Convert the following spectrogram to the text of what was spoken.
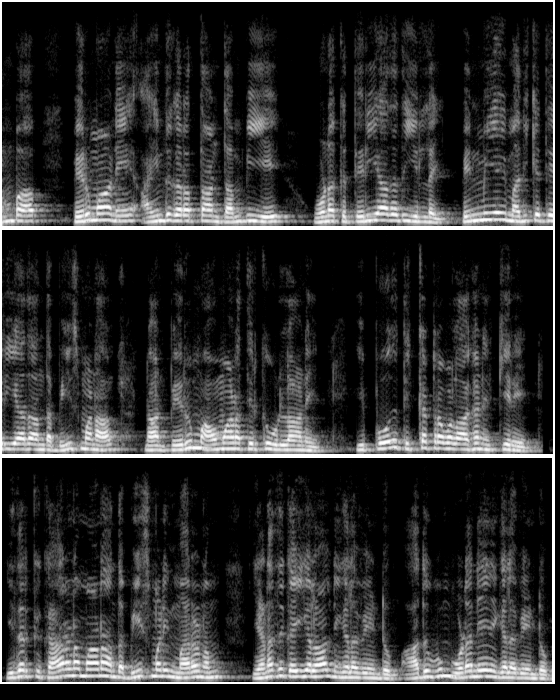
அம்பா பெருமானே ஐந்து கரத்தான் தம்பியே உனக்கு தெரியாதது இல்லை. பெண்மையை மதிக்க தெரியாத அந்த பீஷ்மனால் நான் பெரும் அவமானத்திற்கு உள்ளானேன். இப்போது திக்கற்றவளாக நிற்கிறேன். இதற்கு காரணமான அந்த பீஷ்மனின் மரணம் எனது கைகளால் நிகழ வேண்டும். அதுவும் உடனே நிகழ வேண்டும்.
